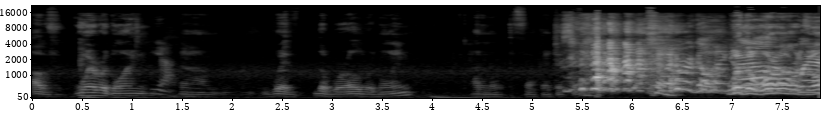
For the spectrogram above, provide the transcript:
of where we're going yeah. um, with the world we're going. I don't know what the fuck I just said. Where we're going. with the World world we're we're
